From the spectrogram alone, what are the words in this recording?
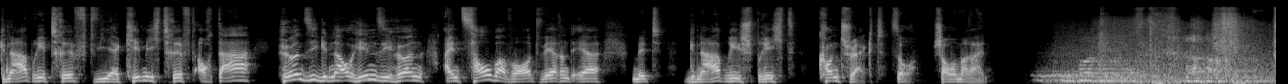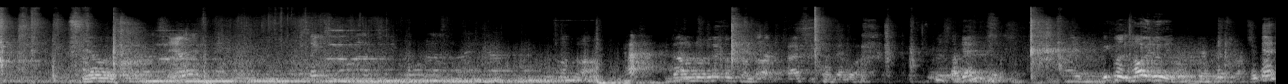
Gnabry trifft, wie er Kimmich trifft. Auch da hören Sie genau hin. Sie hören ein Zauberwort, während er mit Gnabry spricht. Contract. So, schauen wir mal rein. Servus. Servus. Download it Okay? Big Man, how are you doing? Okay?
